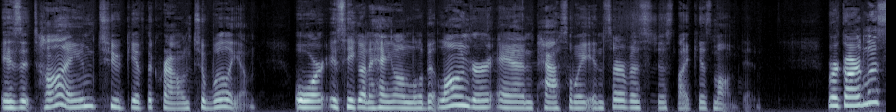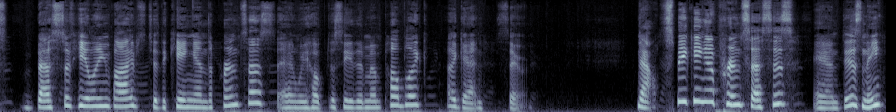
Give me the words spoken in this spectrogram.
is it time to give the crown to William? Or is he going to hang on a little bit longer and pass away in service just like his mom did? Regardless, best of healing vibes to the king and the princess, and we hope to see them in public again soon. Now, speaking of princesses and Disney,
